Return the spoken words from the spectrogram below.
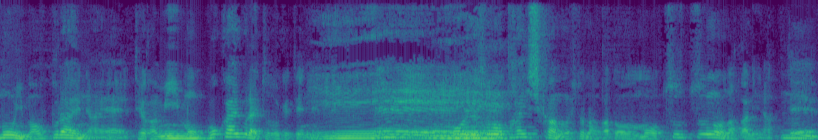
もう今ウクライナへ手紙もう5回ぐらい届けてんねんて。えこういうその大使館の人なんかともう通通の中になって、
